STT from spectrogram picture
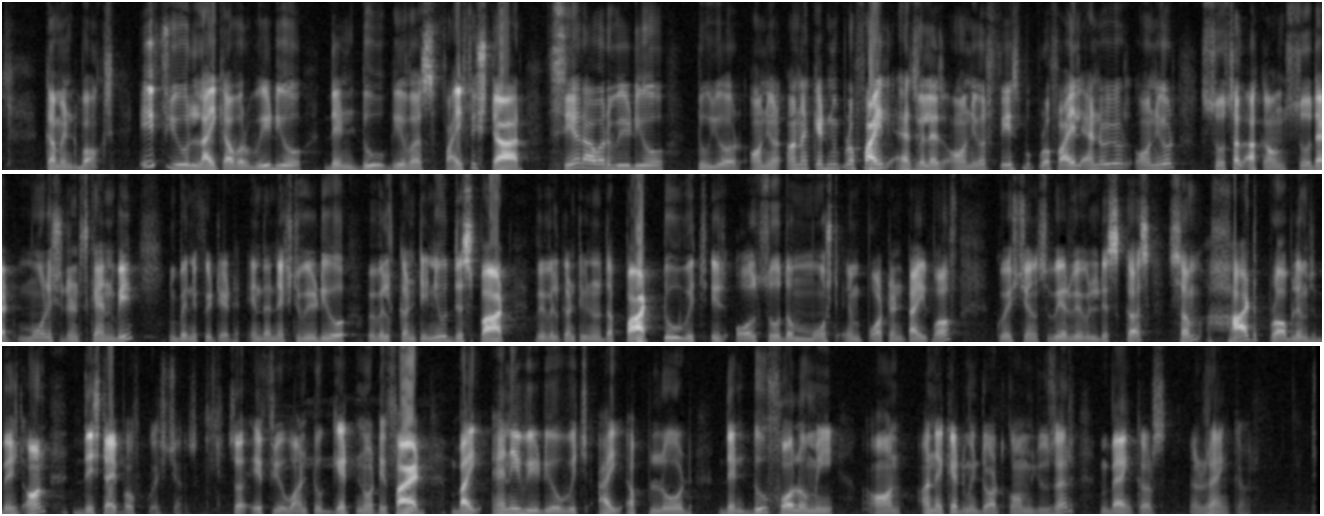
comment box if you like our video then do give us 5 star share our video to your on your unacademy profile as well as on your facebook profile and your, on your social accounts so that more students can be benefited. In the next video we will continue this part. We will continue the part 2 which is also the most important type of questions where we will discuss some hard problems based on this type of questions. So if you want to get notified by any video which I upload then do follow me on unacademy.com user bankers ranker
